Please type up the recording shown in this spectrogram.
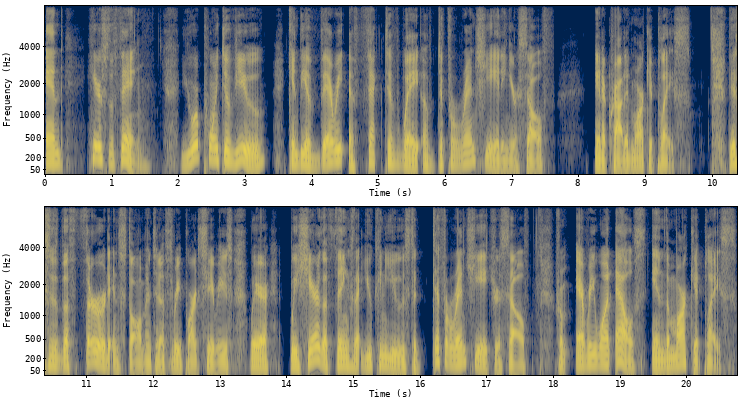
And here's the thing your point of view can be a very effective way of differentiating yourself in a crowded marketplace. This is the third installment in a three part series where we share the things that you can use to differentiate yourself from everyone else in the marketplace.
